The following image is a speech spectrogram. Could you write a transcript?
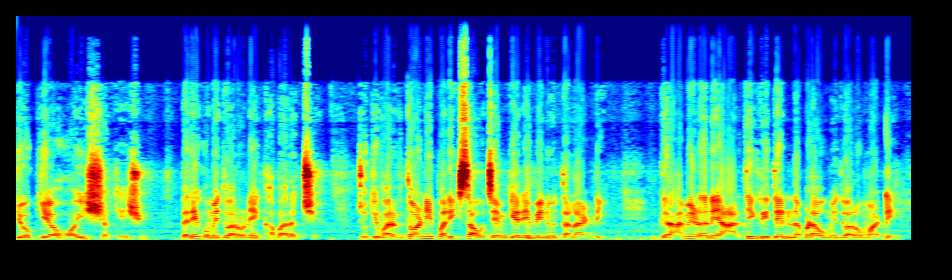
યોગ્ય હોઈ શકે છે. દરેક ઉમેદવારોને ખબર જ છે. જો કે વર્ગ ત્રણની પરીક્ષાઓ, જેમ કે રેવન્યુ તલાટી, ગ્રામીણ અને આર્થિક રીતે નબળા ઉમેદવારો માટે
